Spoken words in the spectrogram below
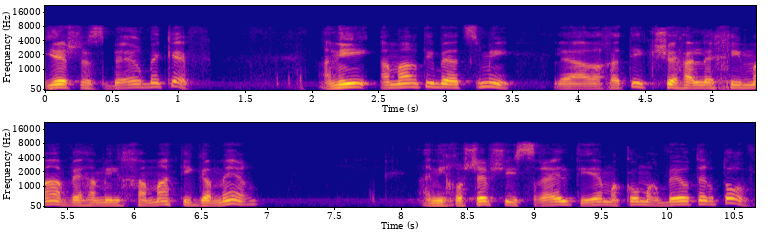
יש הסבר, בכיף. אני אמרתי בעצמי, להערכתי, כשהלחימה והמלחמה תיגמר, אני חושב שישראל תהיה מקום הרבה יותר טוב.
